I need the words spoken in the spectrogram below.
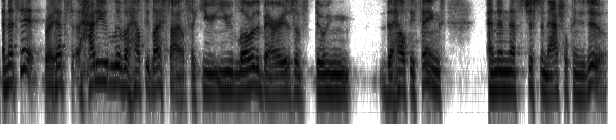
and that's it. Right. That's how do you live a healthy lifestyle? It's like you you lower the barriers of doing the healthy things, and then that's just a natural thing to do.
